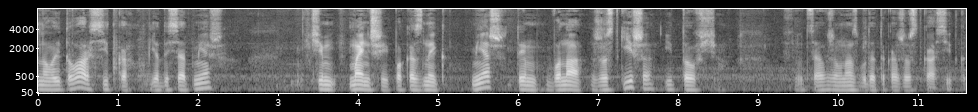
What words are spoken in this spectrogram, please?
Новий товар, сітка 50 між. Чим менший показник між, тим вона жорсткіша і товща. Це вже у нас буде така жорстка сітка.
